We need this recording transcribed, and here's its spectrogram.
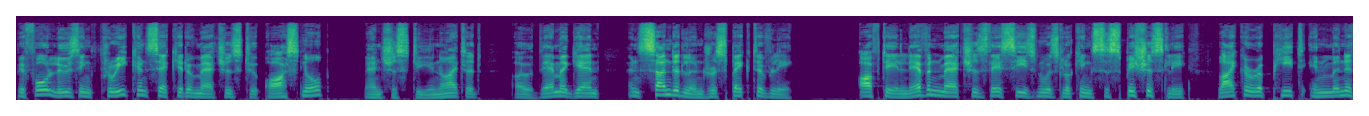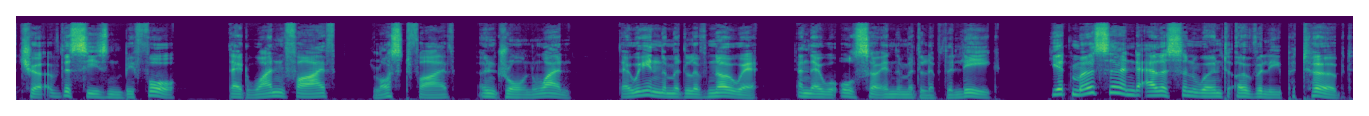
before losing three consecutive matches to Arsenal, Manchester United, oh them again, and Sunderland, respectively. After 11 matches, their season was looking suspiciously like a repeat in miniature of the season before. They'd won five, lost five, and drawn one. They were in the middle of nowhere, and they were also in the middle of the league. Yet Mercer and Allison weren't overly perturbed.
